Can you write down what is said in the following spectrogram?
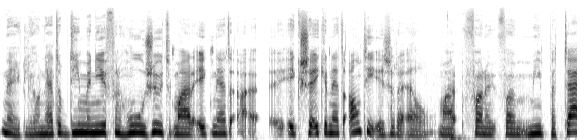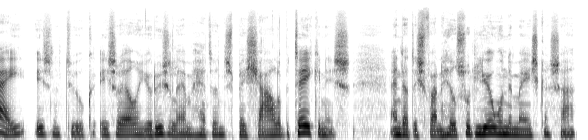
Nee, ik leer net op die manier van hoe het, maar ik, net, eh, ik zeker net anti-Israël. Maar van, van mijn partij is natuurlijk Israël en Jeruzalem het een speciale betekenis. En dat is van een heel soort leeuwende mensen.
